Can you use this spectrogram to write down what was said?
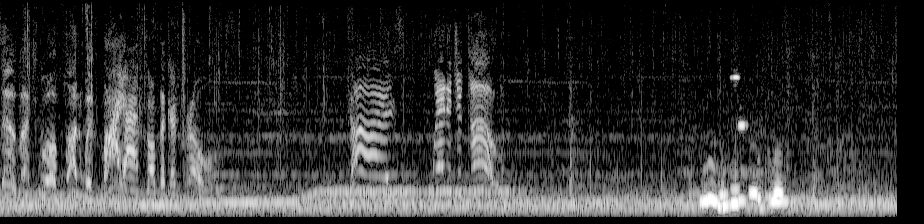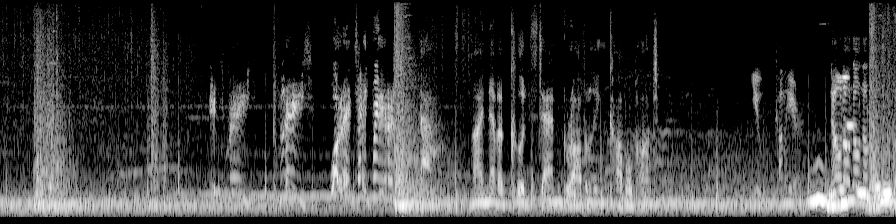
So much more fun with my hands on the controls. Guys, where did you go? It's me! Please! Won't it take me to... Ah! I never could stand groveling, Cobblepot. You, come here. No, no, no, no, no.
